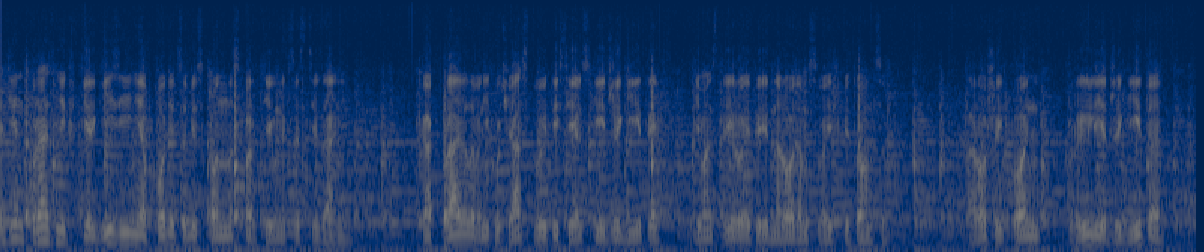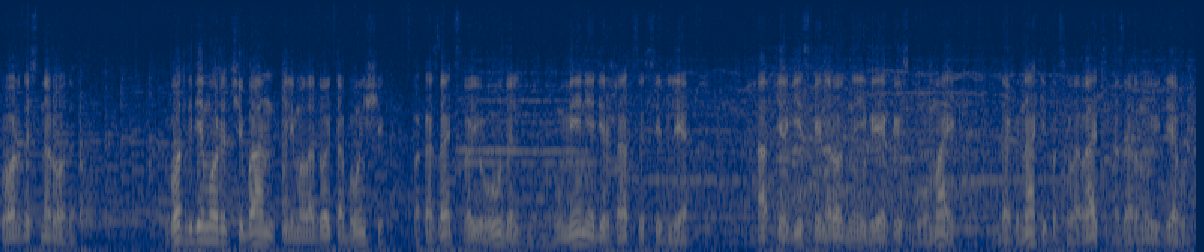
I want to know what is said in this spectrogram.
Один праздник в Киргизии не обходится без конно-спортивных состязаний. Как правило, в них участвуют и сельские джигиты, демонстрируя перед народом своих питомцев. Хороший конь, крылья джигита, гордость народа. Вот где может чебан или молодой табунщик показать свою удаль, умение держаться в седле. А в киргизской народной игре «Кыскуумай» догнать и поцеловать озорную девушку.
